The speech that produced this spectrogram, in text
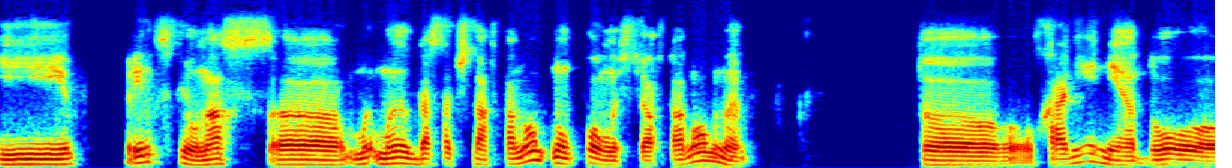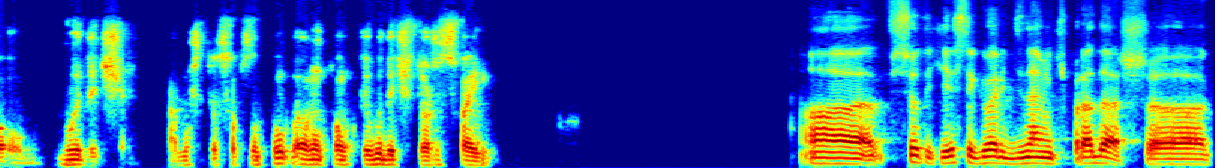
И, в принципе, у нас э, мы, достаточно автономны, ну, полностью автономны хранения до выдачи, потому что, собственно, ну, пункты выдачи тоже свои. А, Все-таки, если говорить о динамике продаж, а,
